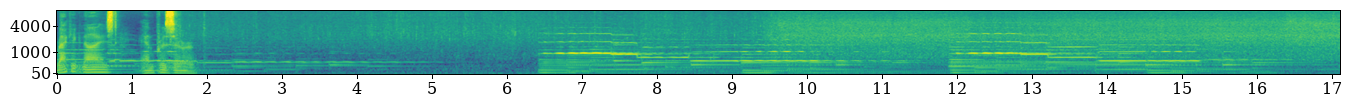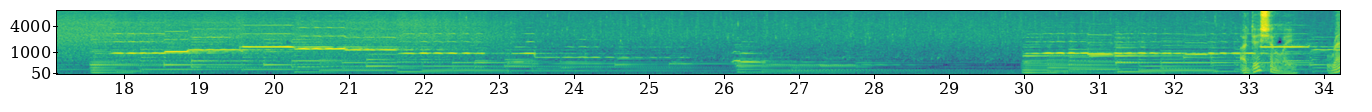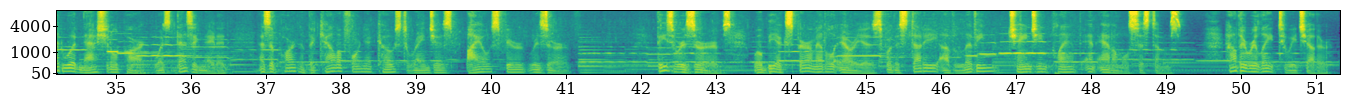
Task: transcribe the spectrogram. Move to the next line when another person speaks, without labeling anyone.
recognized and preserved. Additionally, Redwood National Park was designated as a part of the California Coast Ranges Biosphere Reserve. These reserves will be experimental areas for the study of living, changing plant and animal systems, how they relate to each other,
